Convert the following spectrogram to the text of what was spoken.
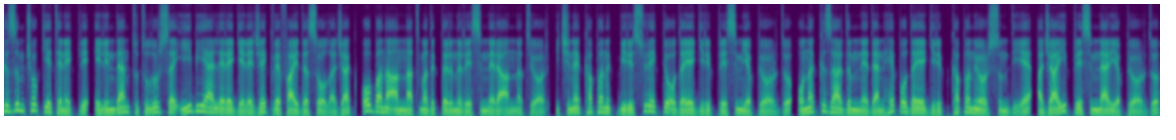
Kızım çok yetenekli, elinden tutulursa iyi bir yerlere gelecek ve faydası olacak, o bana anlatmadıklarını resimlere anlatıyor, içine kapanık biri sürekli odaya girip resim yapıyordu, ona kızardım neden hep odaya girip kapanıyorsun diye, acayip resimler yapıyordu.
